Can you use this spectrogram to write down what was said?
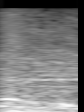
killed.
